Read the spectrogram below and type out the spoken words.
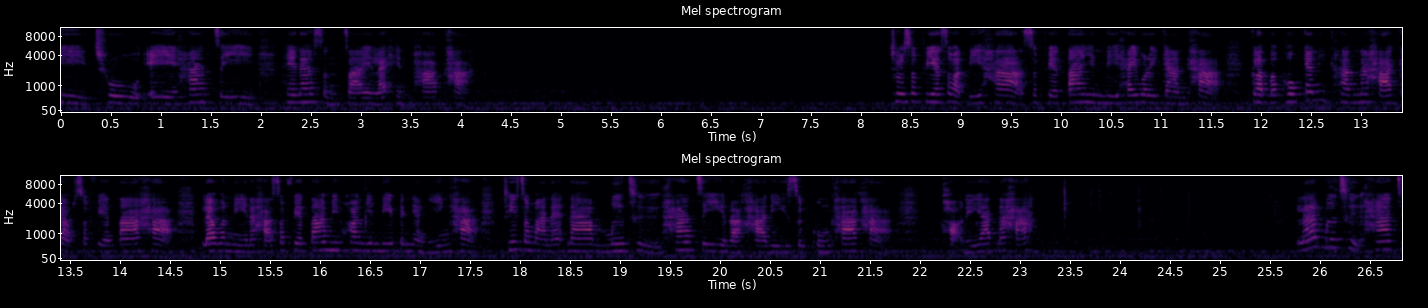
ดี True A 5G ให้น่าสนใจและเห็นภาพค่ะ ทรูสเฟียสวัสดีค่ะสเฟียต้ายินดีให้บริการค่ะ กลับมาพบกันอีกครั้งนะคะกับสเฟียต้าค่ะ และวันนี้นะคะสเฟียต้ามีความยินดีเป็นอย่างยิ่งค่ะ ที่จะมาแนะนำมือถือ 5G ราคาดีสุดคุ้มค่าค่ะ ขออนุญาตนะคะและมือถือ 5G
